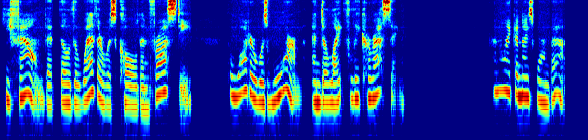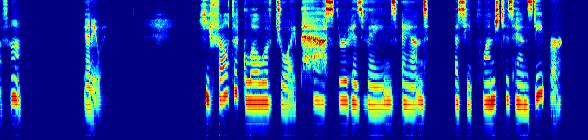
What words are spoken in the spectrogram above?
he found that though the weather was cold and frosty, the water was warm and delightfully caressing. Kind of like a nice warm bath, huh? Anyway, he felt a glow of joy pass through his veins, and, as he plunged his hands deeper,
